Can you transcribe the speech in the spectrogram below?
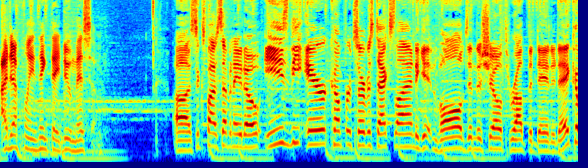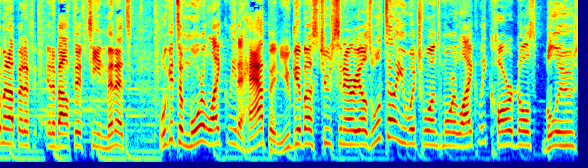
I definitely think they do miss him. Uh, 65780 is the Air Comfort Service text line to get involved in the show throughout the day today. Coming up in, a, in about 15 minutes, we'll get to more likely to happen. You give us two scenarios, we'll tell you which one's more likely Cardinals, Blues,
